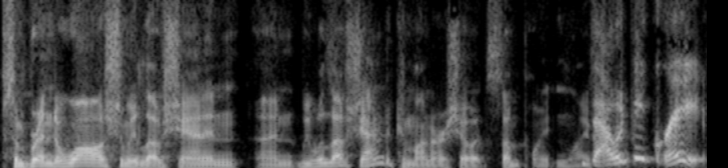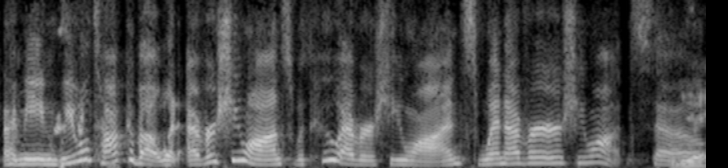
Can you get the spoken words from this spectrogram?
some Brenda Walsh and we love Shannon and we would love Shannon to come on our show at some point in life. That would be great. I mean, we will talk about whatever she wants with whoever she wants whenever she wants. So yeah,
